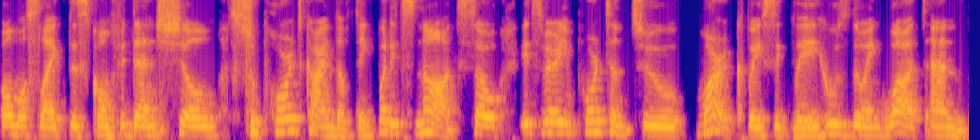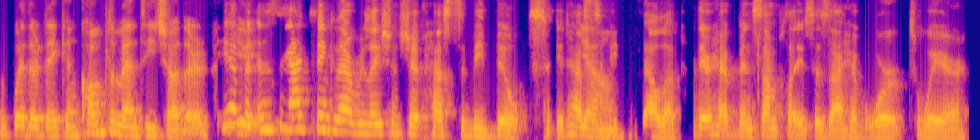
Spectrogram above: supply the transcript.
almost like this confidential support kind of thing, but it's not. So it's very important to mark basically who's doing what and and whether they can complement each other. Yeah, but and see, I think that relationship has to be built. It has yeah. to be developed. There have been some places I have worked where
